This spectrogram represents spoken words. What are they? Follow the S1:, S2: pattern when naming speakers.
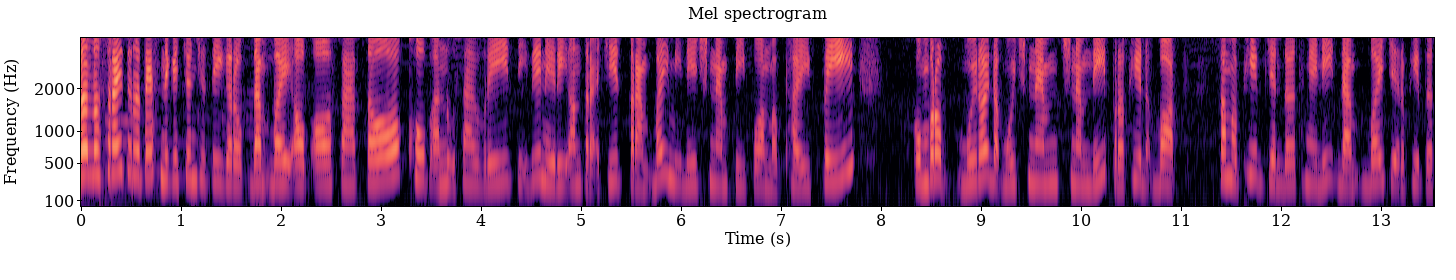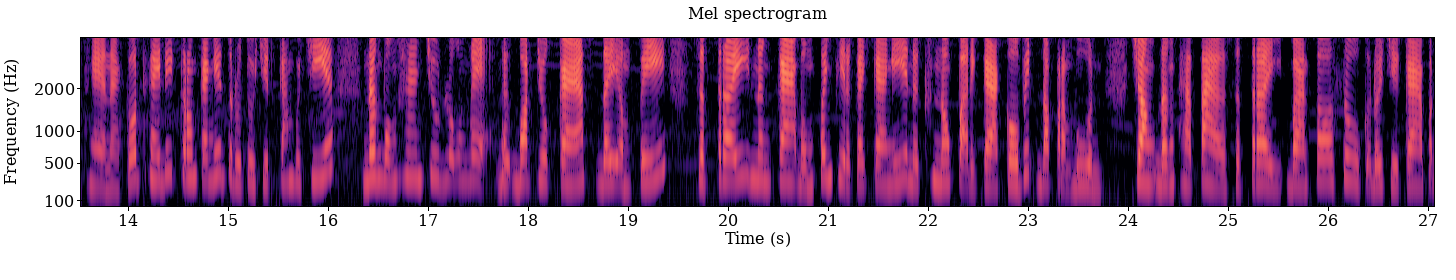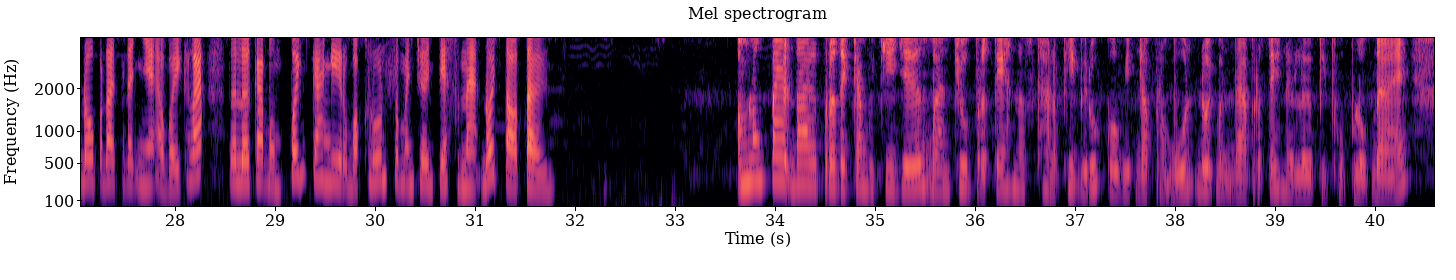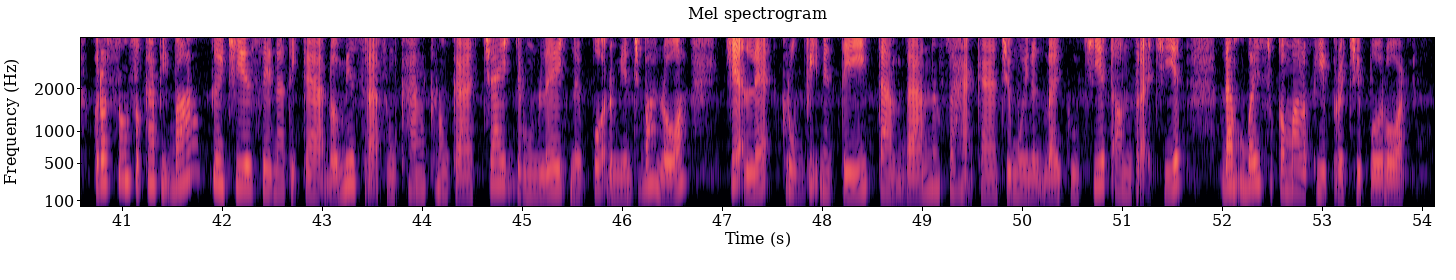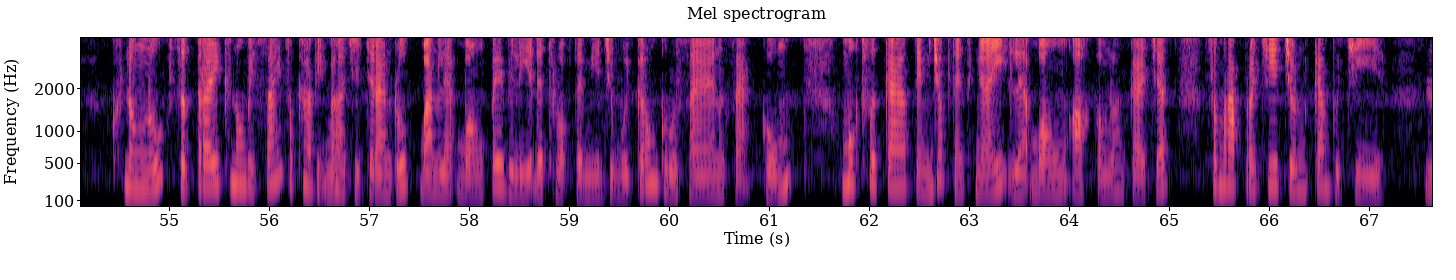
S1: លោកលោកស្រីទូរទស្សនិកជនជាទីគោរពដើម្បីអបអរសាទរខូបអនុស្សាវរីយ៍ទិវានារីអន្តរជាតិ8មីនាឆ្នាំ2022គម្រប់111ឆ្នាំឆ្នាំនេះប្រធានបទ សមភាព gender ថ្ងៃនេះដើម្បីជារភាពទៅថ្ងៃអនាគតថ្ងៃនេះក្រុមការងារទូរទស្សន៍ជាតិកម្ពុជានឹងបង្ហាញជូនលោកអ្នកនៅបទយកការស្ដីអំពីស្ត្រីនិងការបំពេញភារកិច្ចការងារនៅក្នុងបរិការ COVID-19 ចង់ដឹងថាតើស្ត្រីបានតស៊ូក៏ដូចជាការបដូរផ្ដាច់បដិញ្ញាអ្វីខ្លះទៅលើការបំពេញការងាររបស់ខ្លួនសូមអញ្ជើញទស្សនាដូចតទៅ។ អំឡុងពេលដែលប្រទេសកម្ពុជាយើងបានជួបប្រទះនឹងស្ថានភាពវីរុស COVID-19 ដោយបណ្ដាប្រទេសនៅលើពិភពលោកដែរក្រសួងសុខាភិបាលគឺជាសេនាធិការដ៏មានសារៈសំខាន់ក្នុងការចែករំលែកនៅព័ត៌មានច្បាស់លាស់ជាក់លាក់គ្រប់វិនាទីតាមដាននិងសហការជាមួយនឹងដៃគូជាតិអន្តរជាតិដើម្បីសុខុមាលភាពប្រជាពលរដ្ឋ ក្នុងនោះស្ត្រីក្នុងវិស័យសុខាភិបាលជាច្រើនរូបបានលះបង់ពេលវេលាដែលធ្លាប់តែមានជាមួយក្រុមគ្រួសារនិងសហគមន៍មកធ្វើការទាំងយប់ទាំងថ្ងៃលះបង់អស់កម្លាំងកាយចិត្តសម្រាប់ប្រជាជនកម្ពុជា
